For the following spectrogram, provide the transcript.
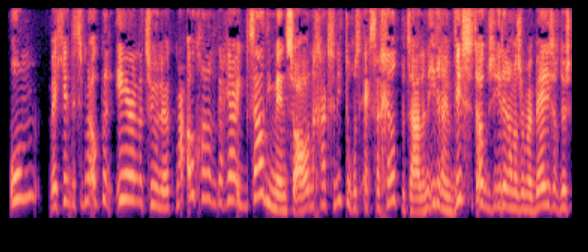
om, weet je, dit is me ook mijn eer natuurlijk, maar ook gewoon dat ik dacht, ja, ik betaal die mensen al en dan ga ik ze niet nog eens extra geld betalen. En iedereen wist het ook, dus iedereen was er mee bezig. Dus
